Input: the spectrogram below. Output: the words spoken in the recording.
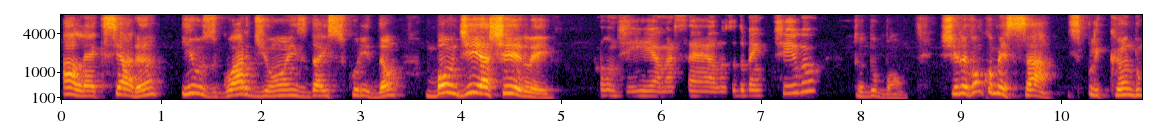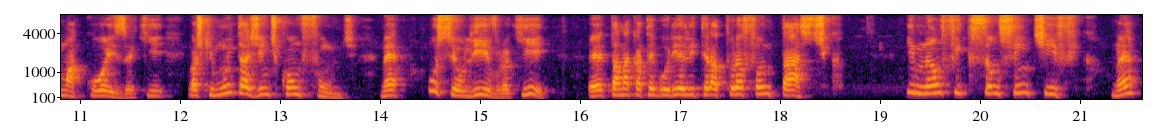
Alex Aran e os Guardiões da Escuridão. Bom dia, Shirley! Bom dia, Marcelo. Tudo bem contigo? Tudo bom. Chile, vamos começar explicando uma coisa que eu acho que muita gente confunde. Né? O seu livro aqui está é, tá na categoria literatura fantástica e não ficção científica. Né?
